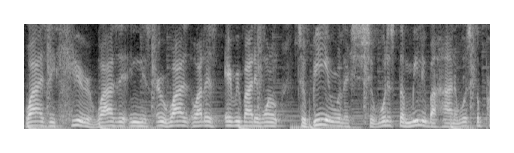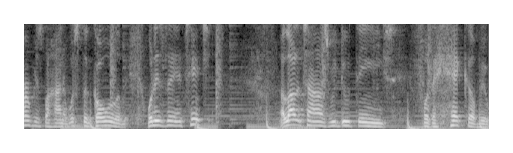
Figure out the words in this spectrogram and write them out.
why is it here? Why is it in this earth? Why, why does everybody want to be in relationship? What is the meaning behind it? What's the purpose behind it? What's the goal of it? What is the intention? A lot of times we do things for the heck of it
